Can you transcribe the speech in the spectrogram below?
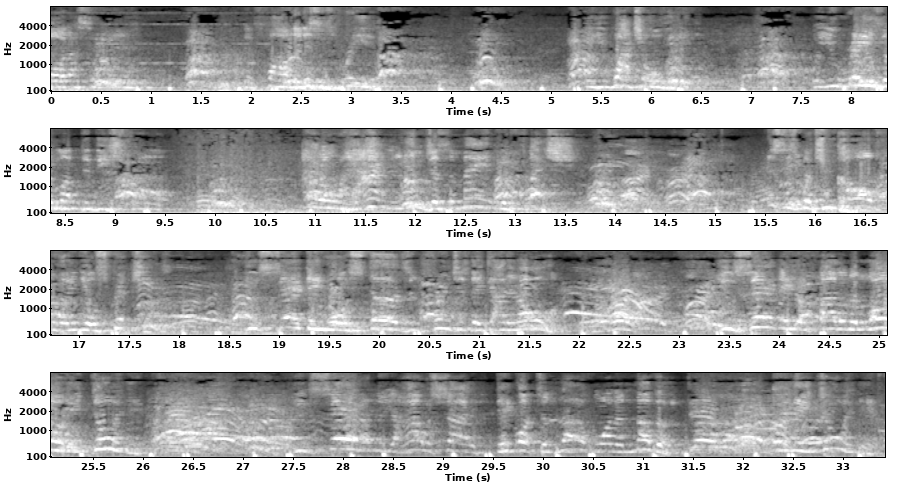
Lord, I said, that Father, this is real. Will you watch over me? Will you raise them up to be strong? I don't, I, I'm just a man with flesh. This is what you call for in your scriptures. You said they wore studs and fringes, they got it on. You said they will follow the law, they doing it. They ought to love one another. And they doing it.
